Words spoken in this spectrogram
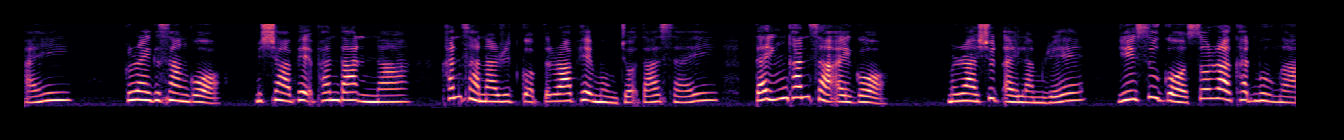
ไอกระไรกสังโกมิชาเพพันดานนาคันสานาริดกบตราเพมุงจอตาไซไดอิงคันสาไอโกมราชุดไอลำเรเยซูก็โซระคัดมุงา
